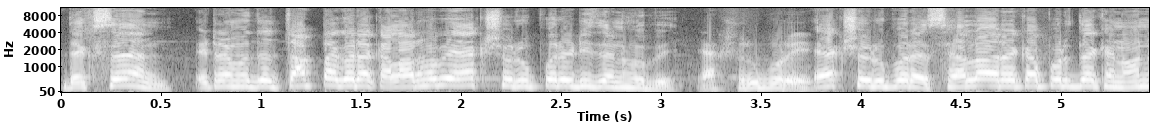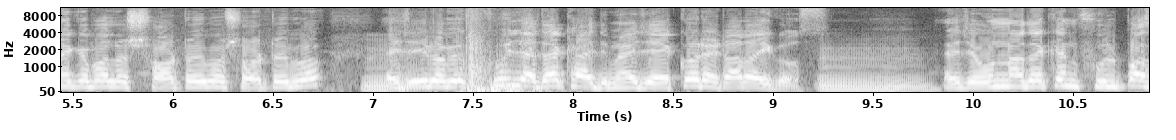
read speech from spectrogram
দেখছেন? এটার মধ্যে চারটা করে কালার হবে একশোর উপরে ডিজাইন হবে। একশোর উপরে? একশোর উপরে। সালোয়ারের কাপড় দেখেন অনেকে বলে শর্ট হইব শর্ট হইব। এই যে এইভাবে খুইলা দেখাই দিবে এই যে একরে আড়াই গজ হুম। এই যে অন্য দেখেন ফুল পাস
